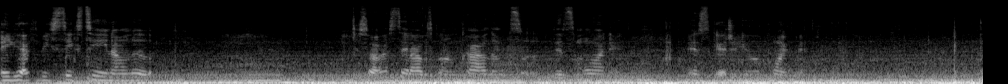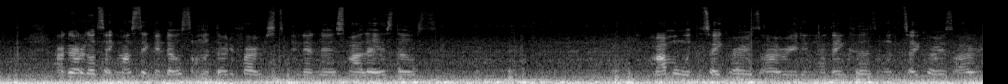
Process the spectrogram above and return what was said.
And you have to be 16 on up. So I said I was going to call them to this morning and schedule your appointment. I got to go take my second dose on the 31st, and then that's my last dose. Mama went to take hers already, I think cousin went to take hers already.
